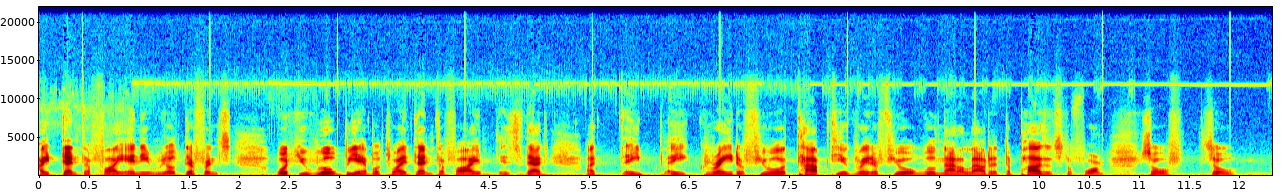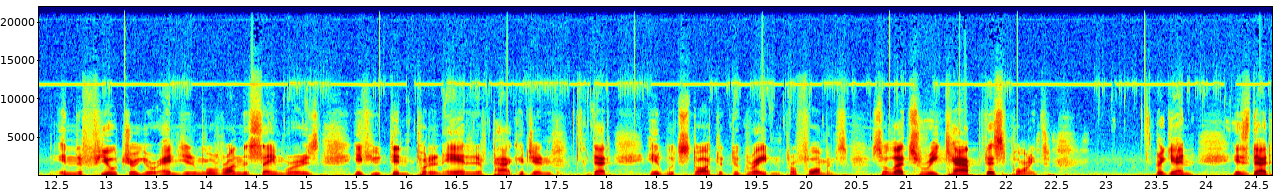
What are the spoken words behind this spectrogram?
identify any real difference. What you will be able to identify is that a, a, a grade of fuel, a top tier grade of fuel, will not allow the deposits to form. So, so in the future your engine will run the same whereas if you didn't put an additive package in that it would start to degrade in performance. So let's recap this point again is that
